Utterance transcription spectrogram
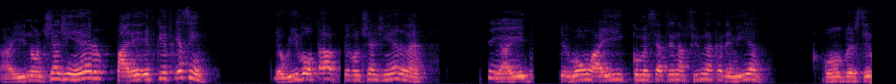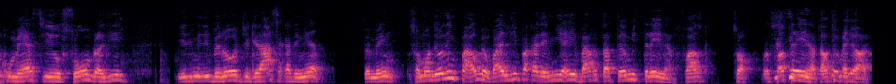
Aí não tinha dinheiro, parei, eu fiquei, fiquei assim. Eu ia e voltava porque eu não tinha dinheiro, né? Sim. E aí chegou, aí comecei a treinar firme na academia. Conversei com o mestre, o Sombra ali. E ele me liberou de graça a academia também. Só mandou eu limpar. O meu vai, limpa a academia aí, vai pro tatame e treina. Faz, só, só treina, dá o teu melhor.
